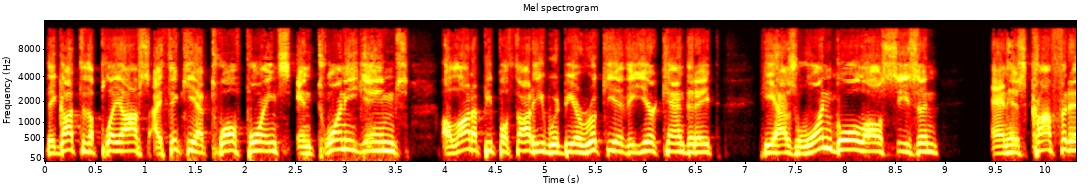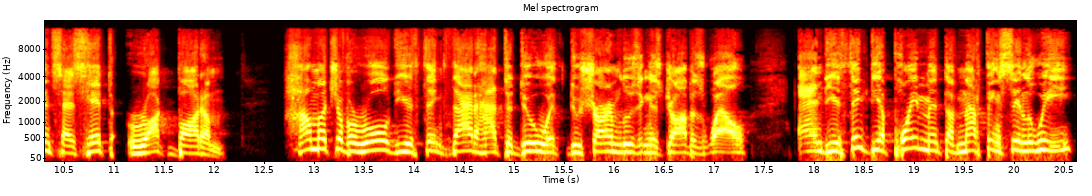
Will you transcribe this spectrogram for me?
They got to the playoffs. I think he had 12 points in 20 games. A lot of people thought he would be a rookie of the year candidate. He has one goal all season, and his confidence has hit rock bottom. How much of a role do you think that had to do with Ducharme losing his job as well? And do you think the appointment of Martin St. Louis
